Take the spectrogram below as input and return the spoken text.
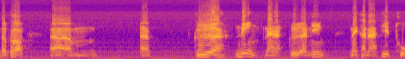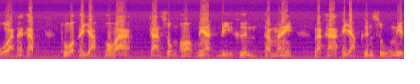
แล้วก็เอิ่มเอ่อเกลือนิ่งนะฮะเกลือนิ่ง ในขณะที่ถั่วนะครับถั่วขยับเพราะว่าการส่งออกเนี่ยดีขึ้นทำให้ราคาขยับขึ้นสูงนิด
